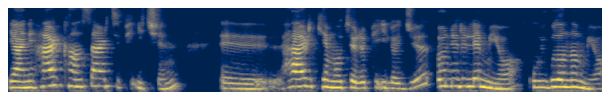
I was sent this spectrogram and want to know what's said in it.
Yani her kanser tipi için e, her kemoterapi ilacı önerilemiyor, uygulanamıyor.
